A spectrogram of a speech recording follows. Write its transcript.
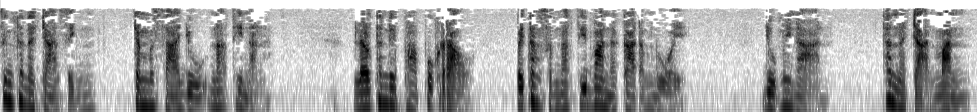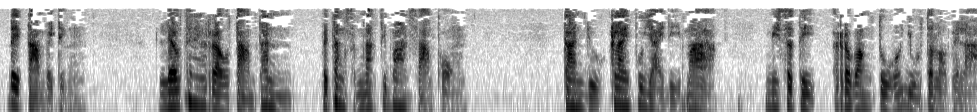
ซึ่งท่านอาจารย์สิงห์จำพรรษาอยู่ณที่นั้น แล้วท่านได้พาพวกเราไปตั้งสำนักที่บ้านอากาศอำนวย อยู่ไม่นาน ท่านอาจารย์มั่นได้ตามไปถึง แล้วท่านให้เราตามท่านไปตั้งสำนักที่บ้านสามผง การอยู่ใกล้ผู้ใหญ่ดีมาก มีสติระวังตัวอยู่ตลอดเวลา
